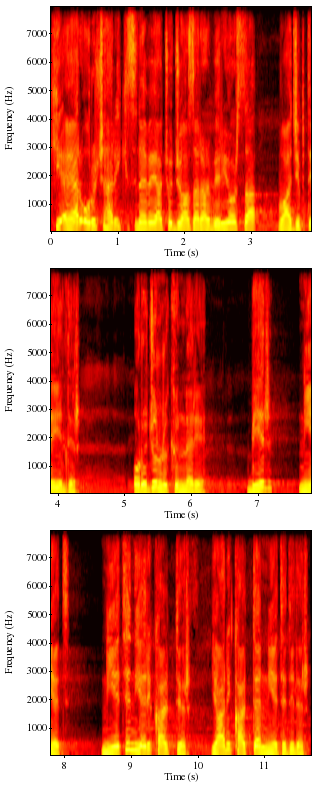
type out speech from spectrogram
ki eğer oruç her ikisine veya çocuğa zarar veriyorsa vacip değildir. Orucun rükünleri 1. Niyet Niyetin yeri kalptir. Yani kalpten niyet edilir.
